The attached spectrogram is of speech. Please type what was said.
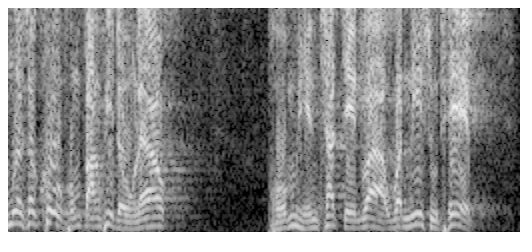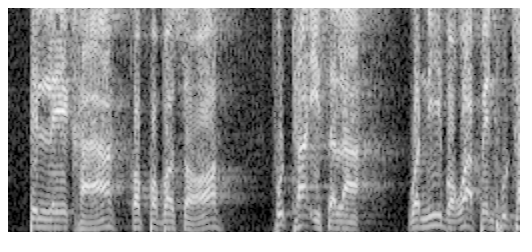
เมื่อสักครู่ผมฟังพี่โด่งแล้ว ผมเห็นชัดเจนว่าวันนี้สุเทพเป็นเลขากปปส พุทธอิสระ วันนี้บอกว่าเป็นพุทธ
